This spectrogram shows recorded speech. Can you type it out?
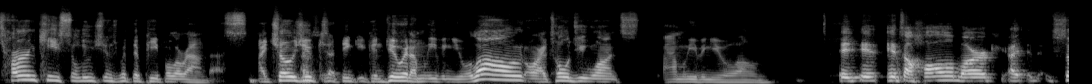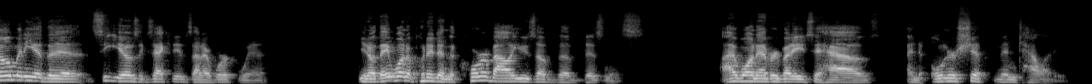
turnkey solutions with the people around us i chose you because i think you can do it i'm leaving you alone or i told you once i'm leaving you alone it, it, it's a hallmark I, so many of the ceos executives that i work with you know they want to put it in the core values of the business i want everybody to have an ownership mentality.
